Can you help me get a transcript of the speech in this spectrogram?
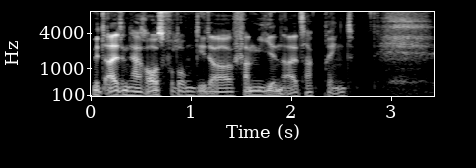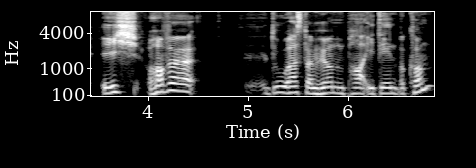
mit all den Herausforderungen, die der Familienalltag bringt. Ich hoffe, du hast beim Hören ein paar Ideen bekommen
